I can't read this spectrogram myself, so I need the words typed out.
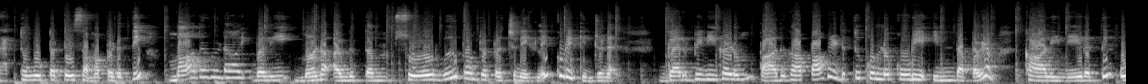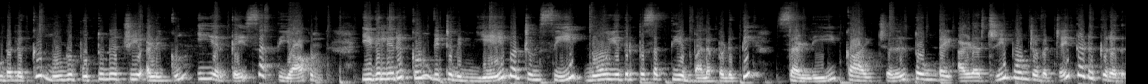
ரத்த ஓட்டத்தை சமப்படுத்தி மாதவிடாய் வலி மன அழுத்தம் சோர்வு போன்ற பிரச்சனைகளை குறைக்கின்றன. கர்ப்பிணிகளும் பாதுகாப்பாக எடுத்துக்கொள்ளக்கூடிய இந்த பழம் காலை நேரத்தில் உடலுக்கு முழு புத்துணர்ச்சி அளிக்கும் இயற்கை சக்தியாகும். இதில் இருக்கும் விட்டமின் ஏ மற்றும் சி நோய் எதிர்ப்பு சக்தியை பலப்படுத்தி சளி காய்ச்சல் தொண்டை அழற்சி போன்றவற்றை தடுக்கிறது.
